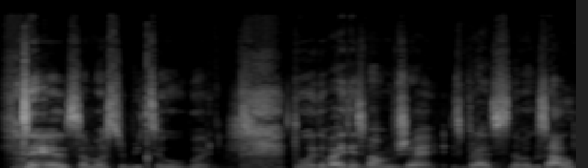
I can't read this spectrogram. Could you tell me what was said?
Це я сама собі це говорю. Тому давайте з вами вже збиратися на вокзал.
